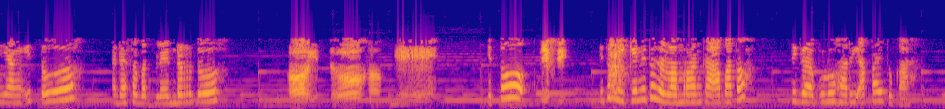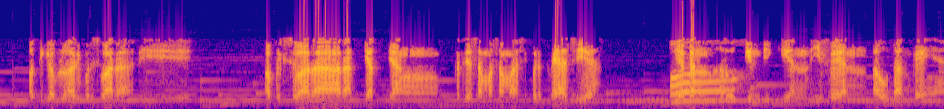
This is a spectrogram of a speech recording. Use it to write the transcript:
yang itu ada sobat blender tuh. Oh itu, oke. Okay. Itu. Iya sih. Itu bikin itu dalam rangka apa toh? 30 hari apa itu kah? Oh 30 hari bersuara di pabrik suara rakyat yang kerjasama sama si berkreasi ya. Oh. Dia kan oh. rutin bikin event tahunan kayaknya.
